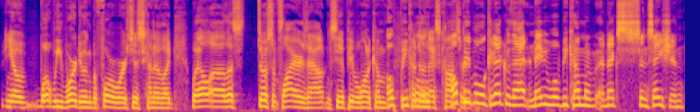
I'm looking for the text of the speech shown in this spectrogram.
you know what we were doing before where it's just kind of like well uh, let's throw some flyers out and see if people want to come hope people come to the next concert Hope people will connect with that, and maybe we'll become a, a next sensation.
